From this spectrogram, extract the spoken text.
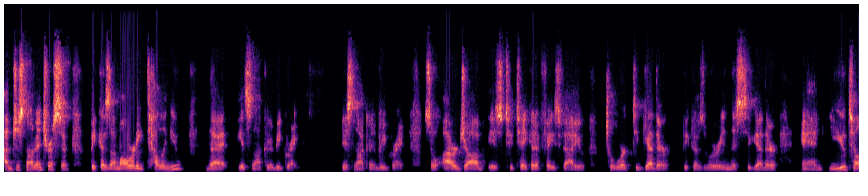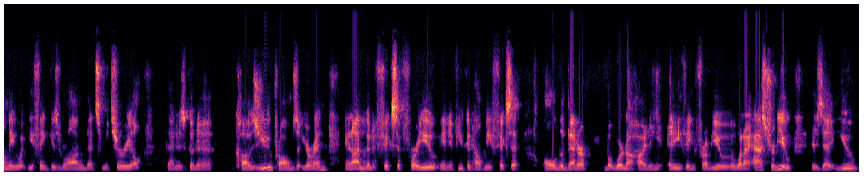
I'm just not interested because I'm already telling you that it's not going to be great. It's not going to be great. So, our job is to take it at face value, to work together because we're in this together. And you tell me what you think is wrong that's material that is going to cause you problems at your end, and I'm going to fix it for you. And if you can help me fix it, all the better but we're not hiding anything from you. And what I ask from you is that you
